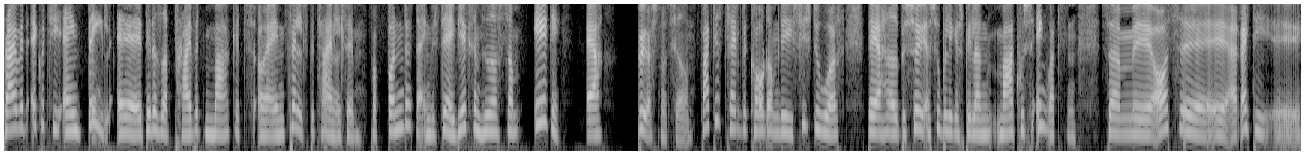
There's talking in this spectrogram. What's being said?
Private equity er en del af det, der hedder private markets, og er en fælles betegnelse for fonde, der investerer i virksomheder, som ikke er børsnoteret. Faktisk talte vi kort om det i sidste uge også, da jeg havde besøg af Superliga-spilleren Markus Ingvartsen, som øh, også øh, er rigtig øh,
